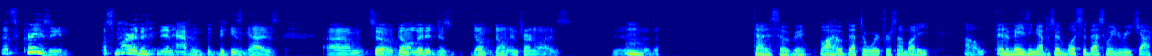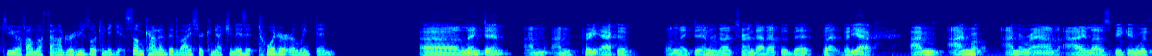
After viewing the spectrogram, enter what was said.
That's crazy. I'm smarter than, than half of these guys. Um, so don't let it just don't don't internalize. The, mm. the, the... That is so good. Well, I hope that's a word for somebody. Uh, an amazing episode. What's the best way to reach out to you if I'm a founder who's looking to get some kind of advice or connection? Is it Twitter or LinkedIn? Uh, LinkedIn. I'm I'm pretty active on LinkedIn. We're going to turn that up a bit, but but yeah, I'm I'm I'm around. I love speaking with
